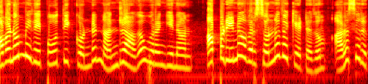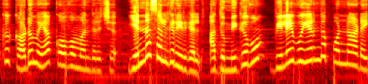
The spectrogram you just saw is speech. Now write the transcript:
அவனும் இதை போத்திக் கொண்டு நன்றாக உறங்கினான். அப்படின்னு அவர் சொன்னதை கேட்டதும் அரசருக்கு கடுமையா கோபம் வந்துருச்சு. என்ன சொல்கிறீர்கள்? அது மிகவும் விலை உயர்ந்த பொன்னாடை.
